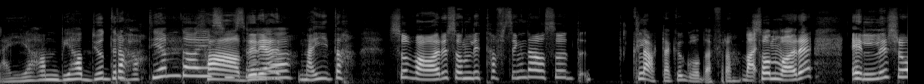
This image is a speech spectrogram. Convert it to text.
Nei, han, vi hadde jo dratt hjem, da. Jeg Fader, jo- jeg Nei da. Så var det sånn litt tafsing, da, og så klarte jeg ikke å gå derfra. Nei. Sånn var det. Eller så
